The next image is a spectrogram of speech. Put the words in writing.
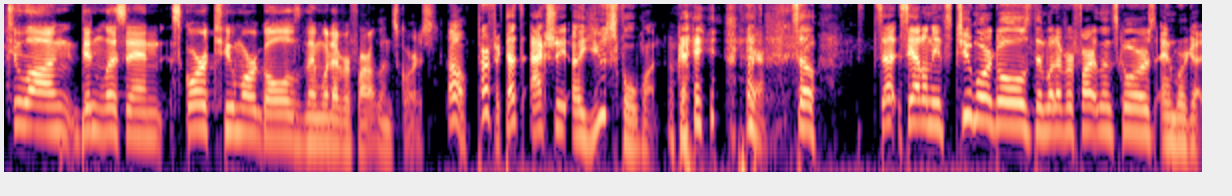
Too long, didn't listen, score two more goals than whatever Fartland scores. Oh, perfect. That's actually a useful one. Okay. Yeah. so Seattle needs two more goals than whatever Fartland scores, and we're good.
